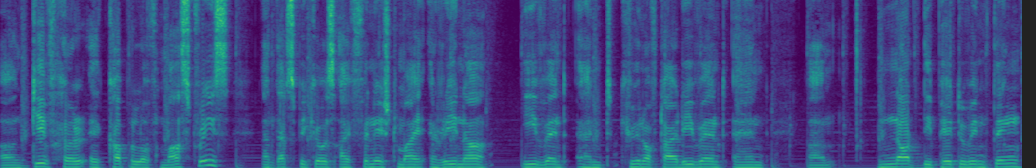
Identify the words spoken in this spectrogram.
uh, give her a couple of masteries and that's because I finished my arena event and Queen of Tide event and um, not the pay to win thing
